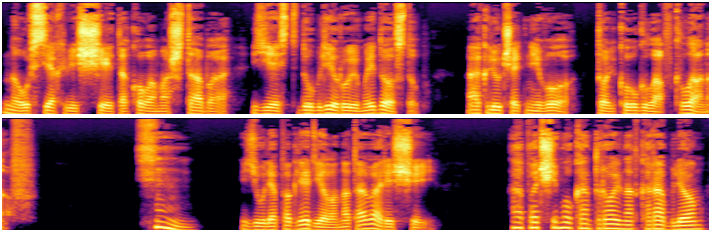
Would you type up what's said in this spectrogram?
Но у всех вещей такого масштаба есть дублируемый доступ, а ключ от него только у глав кланов. Хм, Юля поглядела на товарищей. А почему контроль над кораблем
